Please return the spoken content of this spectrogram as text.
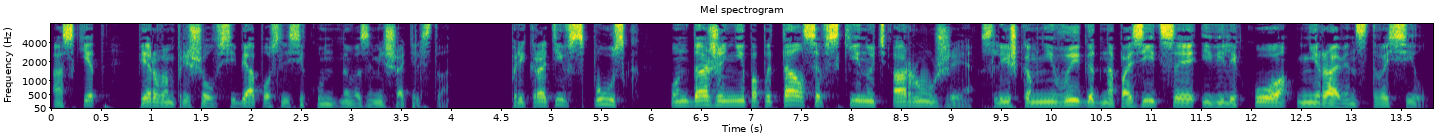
Аскет первым пришел в себя после секундного замешательства. Прекратив спуск, он даже не попытался вскинуть оружие. Слишком невыгодна позиция и велико неравенство сил.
